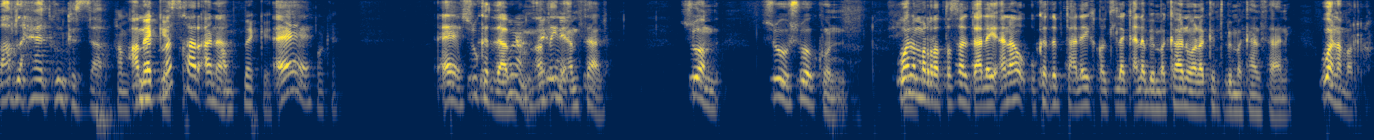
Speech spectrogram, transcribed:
بعض الأحيان تكون كذاب. عم تنكد اتمسخر عم أنا. تنكد إيه. أوكي. إيه شو كذاب؟ أعطيني؟ أمثال. شو أم... شو شو أكون؟ ولا مرة اتصلت علي أنا وكذبت عليك قلت لك أنا بمكان وأنا كنت بمكان ثاني. ولا مرة.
